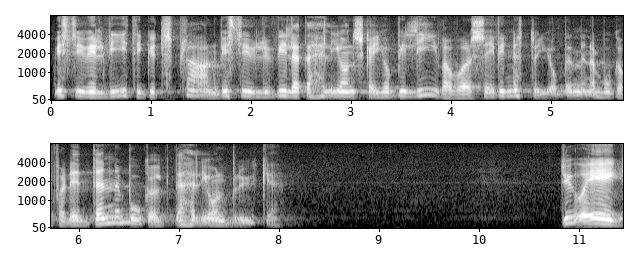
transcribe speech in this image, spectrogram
hvis vi vil vite Guds plan, hvis vi vil at Den hellige ånd skal jobbe i livet vårt, så er vi nødt til å jobbe med denne boka, for det er denne boka Den hellige ånd bruker. Du og jeg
